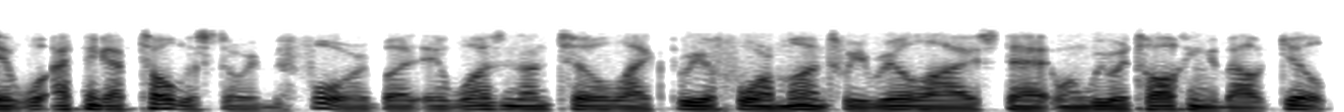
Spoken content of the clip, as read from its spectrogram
it, I think I've told this story before, but it wasn't until like three or four months we realized that when we were talking about guilt,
